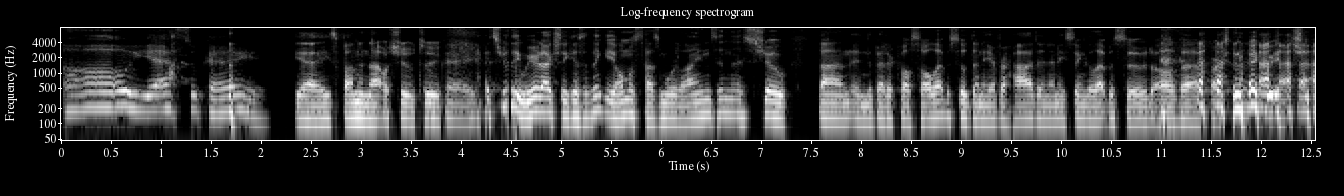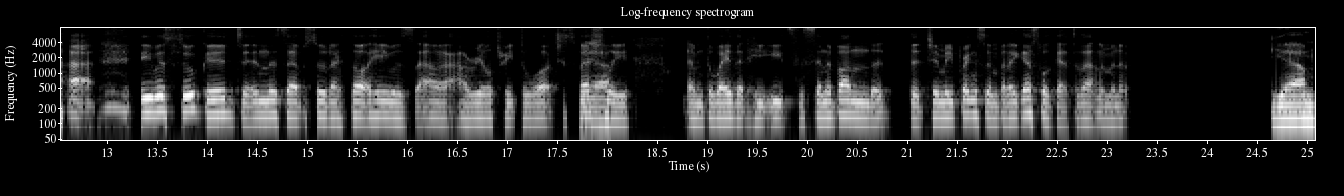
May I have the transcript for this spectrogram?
Oh yes, okay, Yeah, he's fun in that show too. okay. It's really weird actually because I think he almost has more lines in this show than in the Better Call Saul episode than he ever had in any single episode of uh, Parks and Recreation. he was so good in this episode. I thought he was a, a real treat to watch, especially um the way that he eats the Cinnabon that that Jimmy brings him. But I guess we'll get to that in a minute. Yeah, um,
